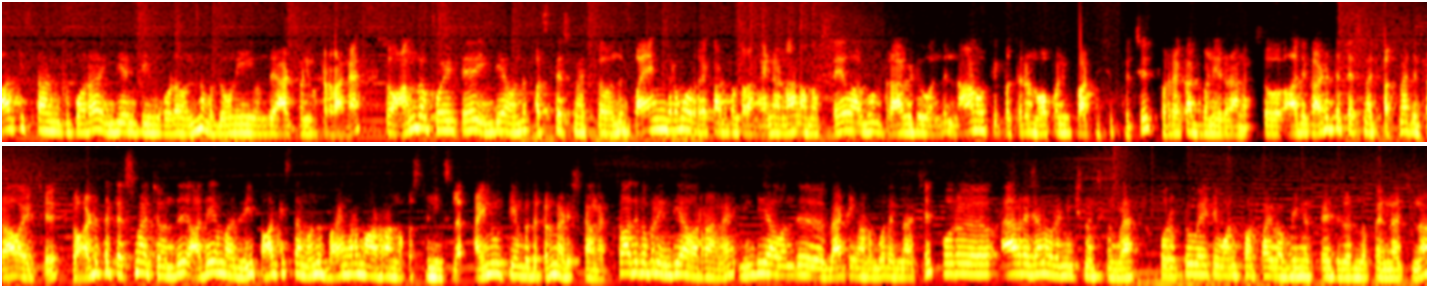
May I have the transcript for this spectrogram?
பாகிஸ்தானுக்கு போகிற இந்தியன் டீம் கூட வந்து நம்ம தோனியை வந்து ஆட் பண்ணி விட்டுறாங்க. ஸோ அங்கே போயிட்டு இந்தியா வந்து ஃபர்ஸ்ட் டெஸ்ட் மேட்ச்ல வந்து பயங்கரமாக ஒரு ரெக்கார்ட் பண்ணுறாங்க என்னன்னா நம்ம சேவாகும் டிராவிடும் வந்து நானூற்றி பத்து ரன் ஓப்பனிங் பார்ட்னர்ஷிப் வச்சு ஒரு ரெக்கார்ட் பண்ணிடுறாங்க. ஸோ அதுக்கு அடுத்த test match first match draw ஆயிடுச்சு. ஸோ அடுத்த டெஸ்ட் மேட்ச் வந்து அதே மாதிரி பாகிஸ்தான் வந்து பயங்கரமாக ஆடுறாங்க ஃபர்ஸ்ட் இன்னிங்ஸில் ஐநூற்றி எண்பத்தெட்டு ரன் அடிச்சிட்டாங்க. ஸோ அதுக்கப்புறம் இந்தியா வர்றாங்க. இந்தியா இந்தியா வந்து பேட்டிங் ஆடும்போது என்னாச்சு? ஒரு ஆவரேஜான ஒரு இன்னிங்ஸ்னு வச்சுக்கோங்களேன். ஒரு two eighty one for five அப்படிங்கிற ஸ்டேஜ்ல இருந்தப்ப என்னாச்சுன்னா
